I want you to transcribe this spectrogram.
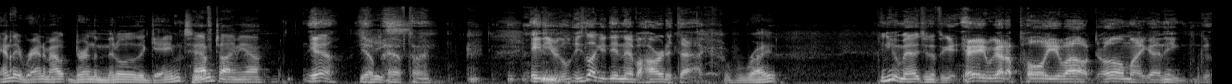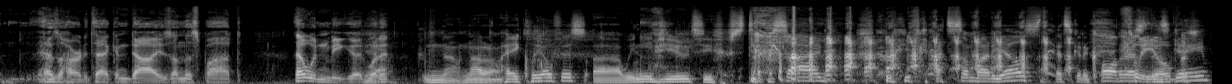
and they ran him out during the middle of the game too. Halftime, yeah. yeah. Yep. Jeez. Halftime. 80 year He's lucky he didn't have a heart attack. right? Can you imagine if he, hey, we got to pull you out? Oh my God, and he has a heart attack and dies on the spot. That wouldn't be good, would it? No, not at all. Hey, Cleophas, uh, we need you to step aside. We've got somebody else that's going to call the rest of Cleophas. this game.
